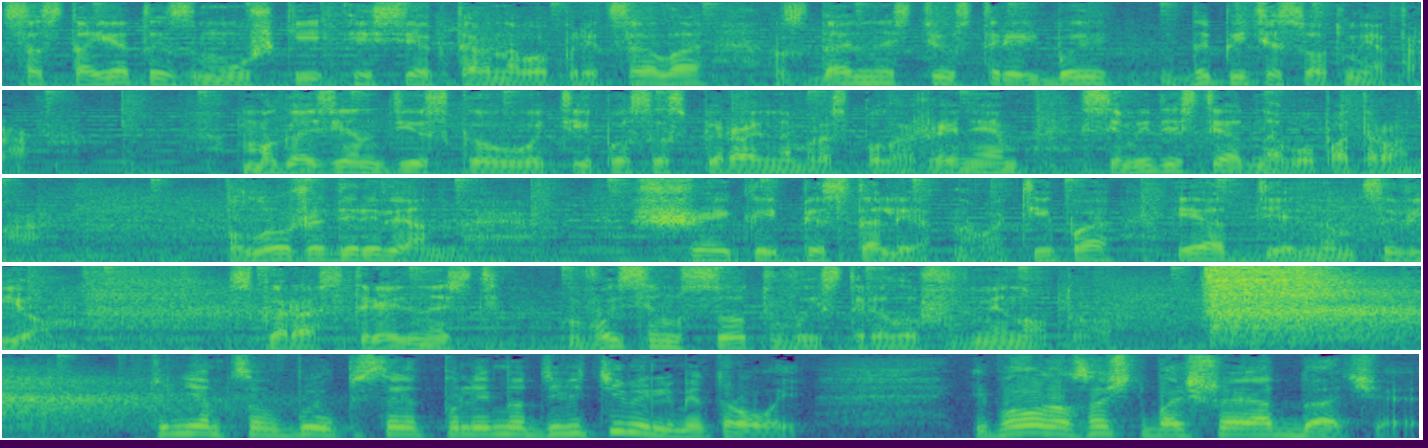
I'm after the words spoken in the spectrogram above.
состоят из мушки и секторного прицела с дальностью стрельбы до 500 метров. Магазин дискового типа со спиральным расположением 71 патрона. Ложа деревянная с шейкой пистолетного типа и отдельным цевьем. Скорострельность 800 выстрелов в минуту. У немцев был пистолет-пулемет 9-миллиметровый, и была достаточно большая отдача,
